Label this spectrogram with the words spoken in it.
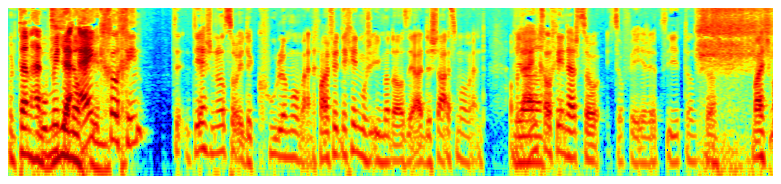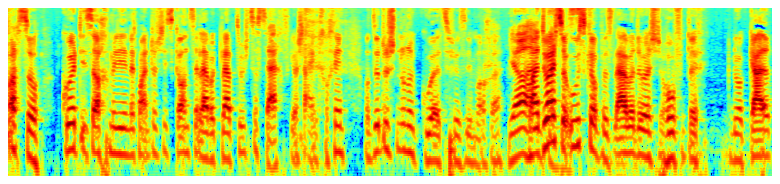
und dann haben und mit die den noch. Enkelkind, die, hast du nur so in den coolen Moment. Ich meine, für die Kinder musst du immer da sein, in den scheiß Moment. Aber Ja. der Enkelkind hast du so in so Ferienzeit und so. Du, machst so gute Sachen mit ihnen. Ich meine, du hast dein ganze Leben gelebt, du bist so 60, hast Enkelkind und du tust nur noch Gutes für sie machen. Ja, Ich meine, hat du hast so das. ausgegabt fürs Leben, du hast hoffentlich genug Geld,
